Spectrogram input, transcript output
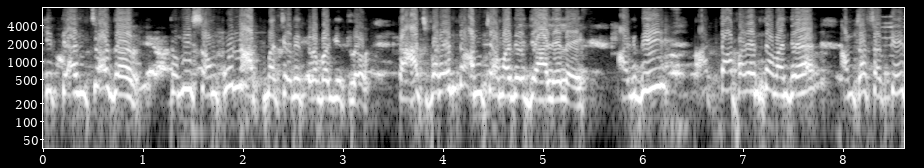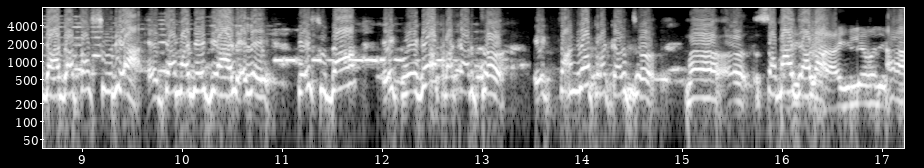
की त्यांचं जर तुम्ही संपूर्ण आत्मचरित्र बघितलं तर आजपर्यंत आमच्यामध्ये जे आलेलं आहे अगदी आतापर्यंत म्हणजे आमचा सत्य दादाचा सूर्या याच्यामध्ये जे आलेलं आहे ते सुद्धा एक वेगळ्या प्रकारचं एक चांगल्या प्रकारचं समाजाला हा,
